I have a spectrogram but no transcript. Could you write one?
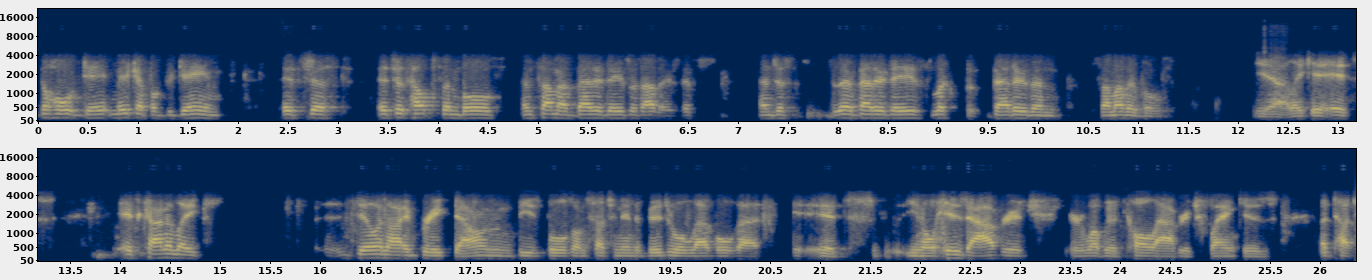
the whole game makeup of the game. It's just it just helps them bulls, and some have better days with others. It's and just their better days look better than some other bulls. Yeah, like it, it's it's kind of like Dill and I break down these bulls on such an individual level that it's you know his average or what we would call average flank is a touch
